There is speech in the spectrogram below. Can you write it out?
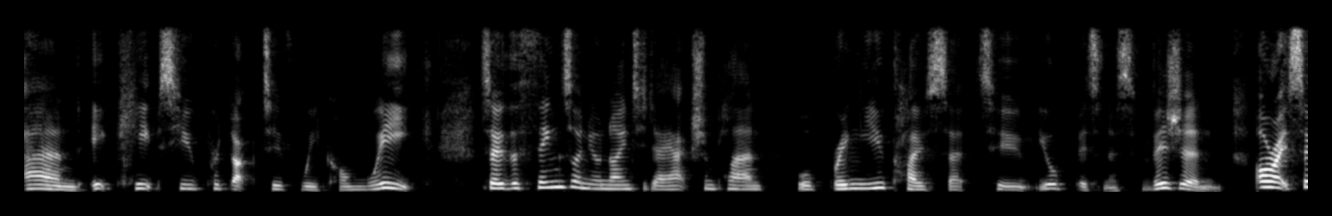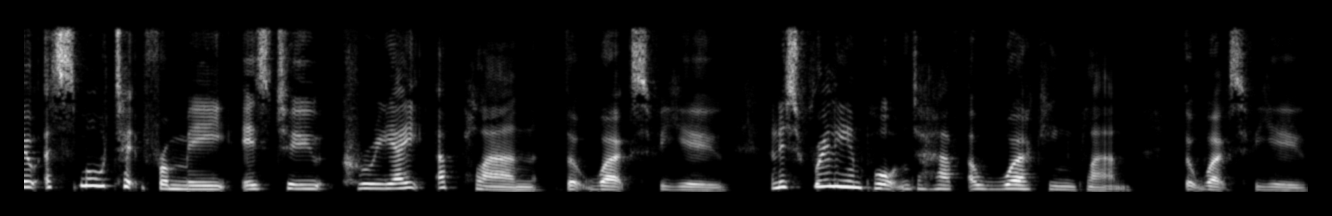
and it keeps you productive week on week. So, the things on your 90 day action plan will bring you closer to your business vision. All right, so a small tip from me is to create a plan that works for you. And it's really important to have a working plan that works for you,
